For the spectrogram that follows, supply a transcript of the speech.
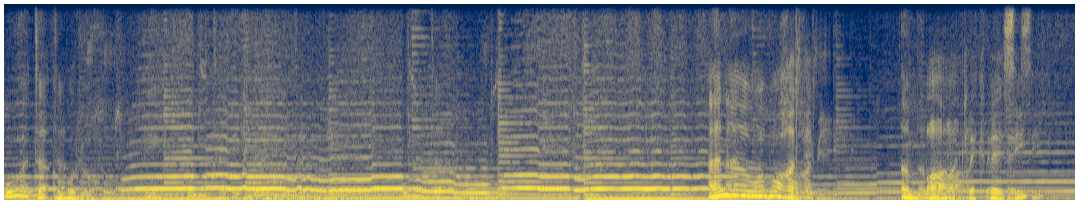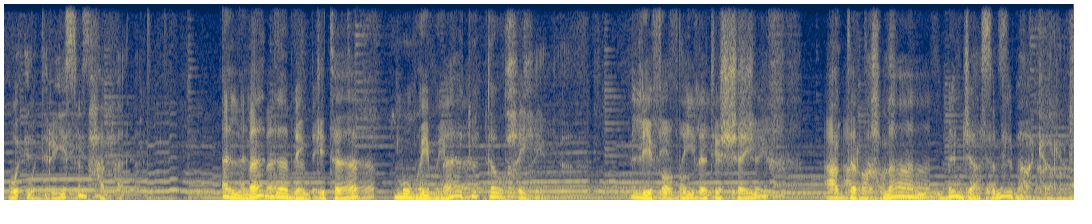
وتأمله. أنا ومعلمي مبارك الكباسي وإدريس محمد. المادة من كتاب مهمات التوحيد لفضيلة الشيخ عبد الرحمن بن جاسم الباكر.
